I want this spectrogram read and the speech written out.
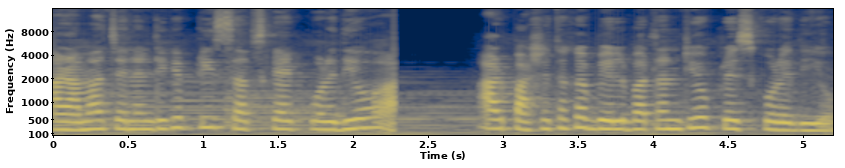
আর আমার চ্যানেলটিকে প্লিজ সাবস্ক্রাইব করে দিও। আর পাশে থাকা বেল বাটনটিও প্রেস করে দিও।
